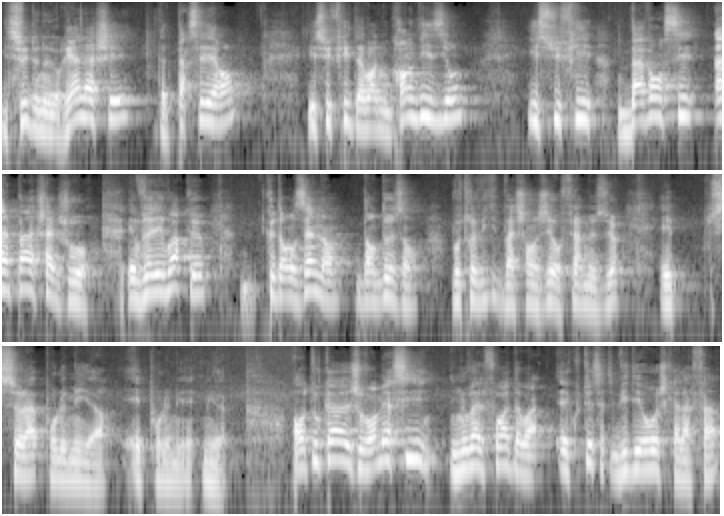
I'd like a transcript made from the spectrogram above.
il suffit de ne rien lâcher, d'être persévérant, il suffit d'avoir une grande vision, il suffit d'avancer un pas chaque jour. Et vous allez voir que, que dans un an, dans deux ans, votre vie va changer au fur et à mesure, et cela pour le meilleur et pour le mieux. En tout cas, je vous remercie une nouvelle fois d'avoir écouté cette vidéo jusqu'à la fin.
